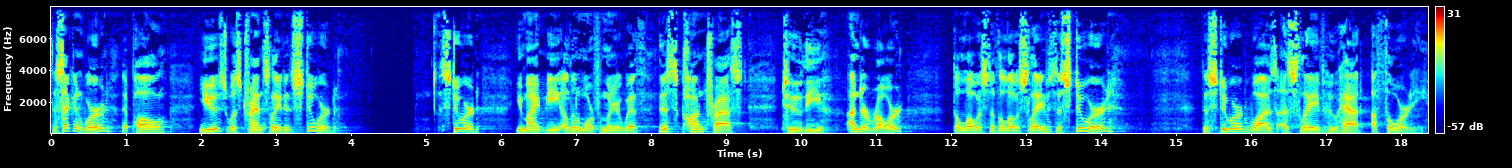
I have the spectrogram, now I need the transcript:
the second word that Paul used was translated steward. Steward, you might be a little more familiar with. This contrasts to the under rower, the lowest of the low slaves. The steward, the steward was a slave who had authority.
